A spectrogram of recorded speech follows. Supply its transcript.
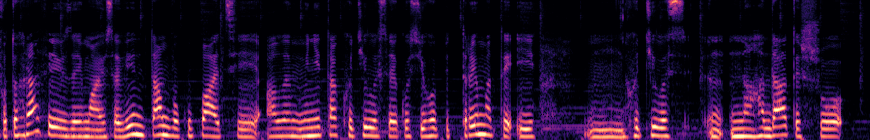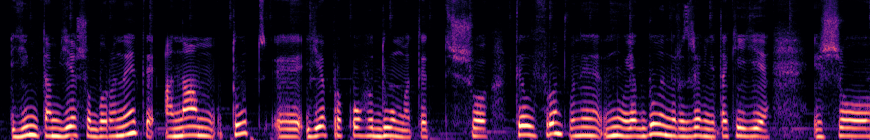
фотографією займаюся, він там в окупації, але мені так хотілося якось його підтримати і м, хотілося нагадати, що їм там є що боронити, а нам тут е, є про кого думати. Що тил фронт вони ну як були нерозривні, так і є. І що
